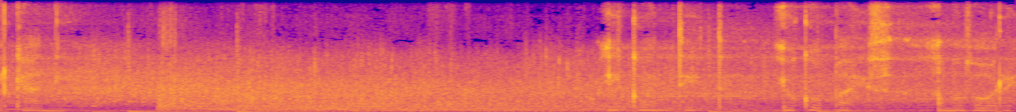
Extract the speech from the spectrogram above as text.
a'r canu. I gwendid i'w gobaith am y fori.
